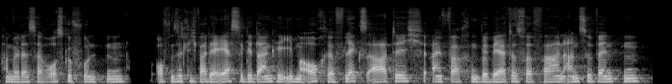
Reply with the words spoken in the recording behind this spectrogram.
haben wir das herausgefunden. Offensichtlich war der erste Gedanke eben auch reflexartig, einfach ein bewährtes Verfahren anzuwenden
